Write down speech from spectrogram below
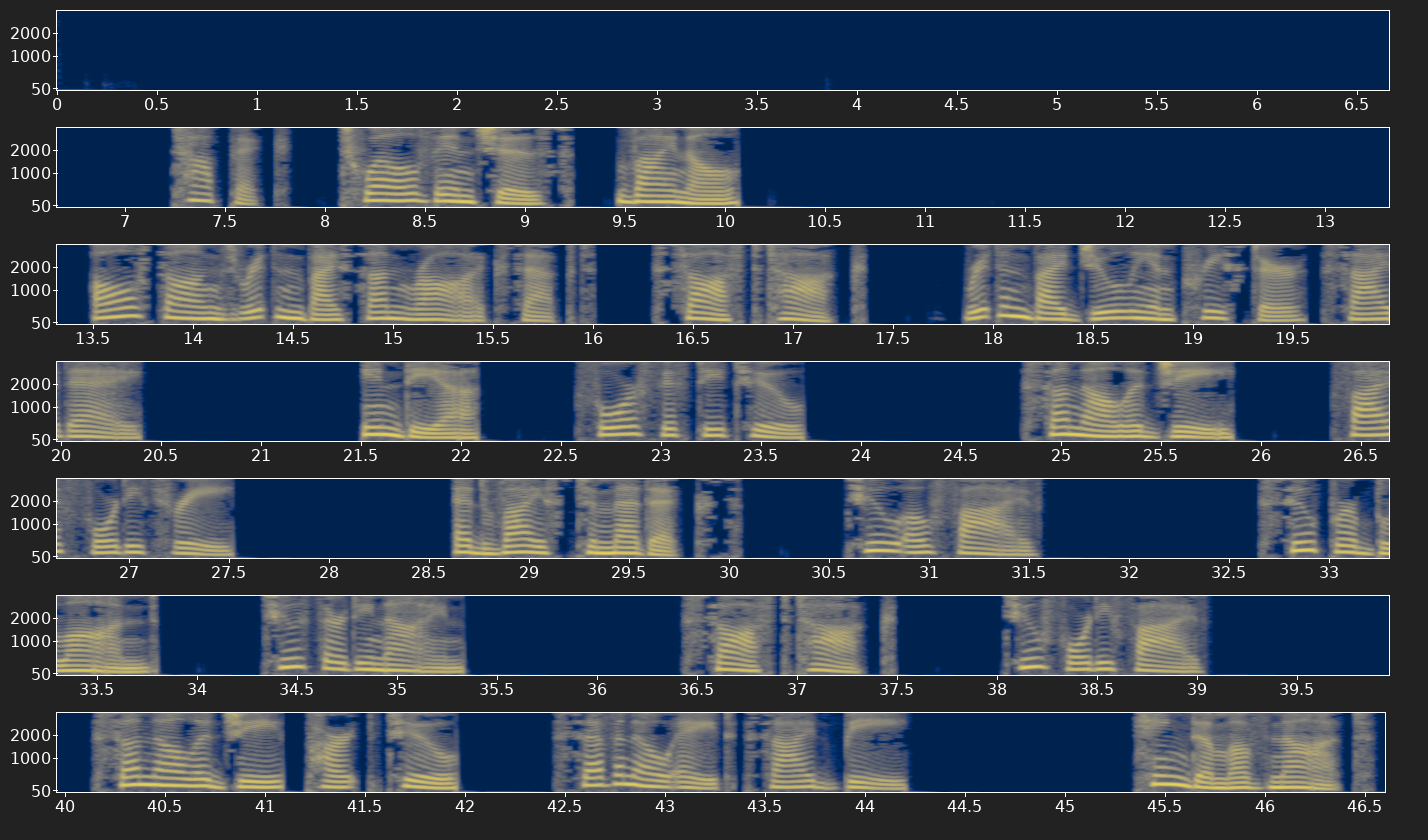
Topic 12 inches vinyl All songs written by Sun Ra except Soft Talk, written by Julian Priester, side A. India 452. Sunology 543. Advice to Medics 205. Super Blonde 239. Soft Talk 245 Sunology, Part 2 708 Side B. Kingdom of Not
